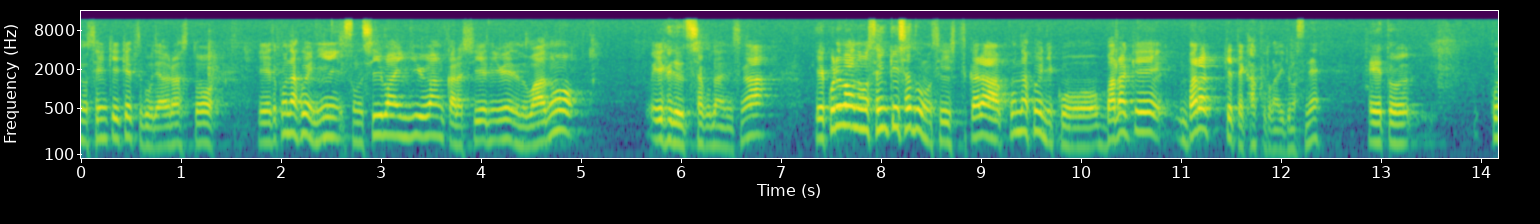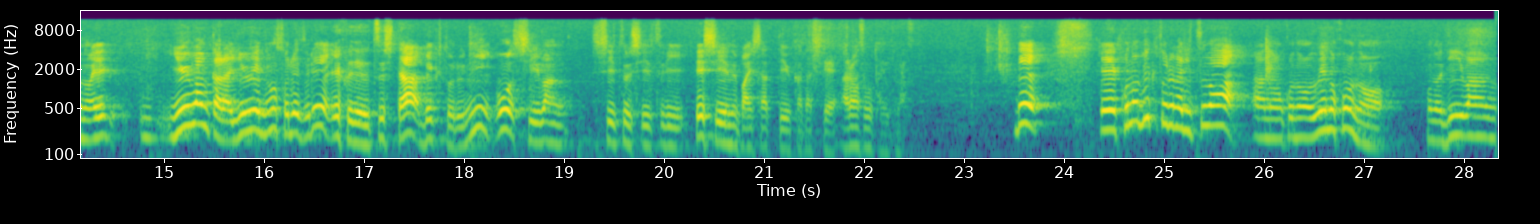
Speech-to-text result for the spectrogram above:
の線形結合で表すと、えー、とこんなふうにその C1U1 から CNUN の和の F で移したことなんですが、これはあの線形シャドウの性質からこんなふうにこうばらけばらけて書くことができますね。えー、とこの U1 から UN をそれぞれ F で移したベクトル2を C1、C2、C3 で CN 倍したっていう形で表すことができます。で、えこのベクトルが実はあのこの上の方のこの D1、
